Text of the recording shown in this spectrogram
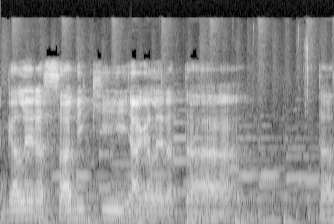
A galera sabe que a galera tá. Tá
